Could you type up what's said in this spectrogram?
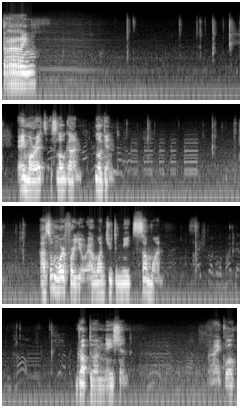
Tring. Hey Maurice, it's Logan. Logan. I have some work for you and I want you to meet someone. Drop to Ammu-Nation. Alright, cool.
